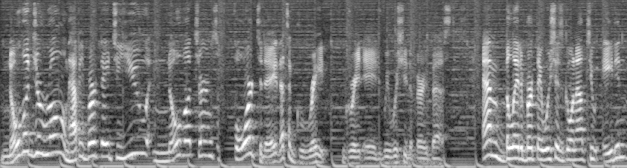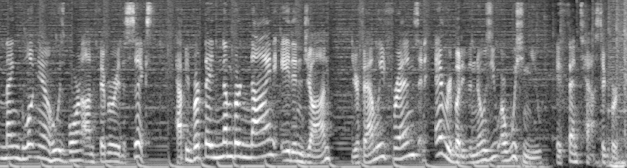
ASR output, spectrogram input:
Nova Jerome, happy birthday to you. Nova turns four today. That's a great, great age. We wish you the very best. And belated birthday wishes going out to Aiden Manglona, who was born on February the 6th. Happy birthday number nine, Aiden John. Your family, friends, and everybody that knows you are wishing you a fantastic birthday.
